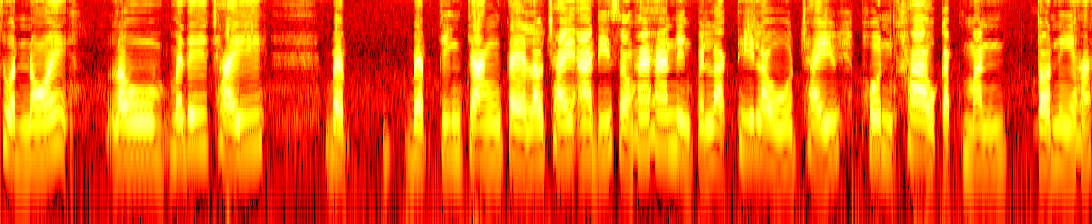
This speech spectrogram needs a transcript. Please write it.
ส่วนน้อย เราไม่ได้ใช้แบบแบบจริงจัง แต่เราใช้ RD 2551 เป็นหลักที่เราใช้พ่นข้าวกับมันตอนนี้ค่ะ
